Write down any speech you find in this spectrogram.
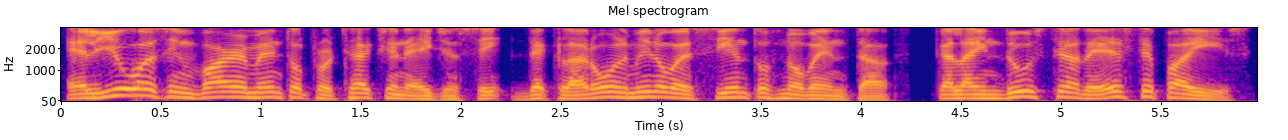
El US Environmental Protection Agency declaró en 1990 que la industria de este país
